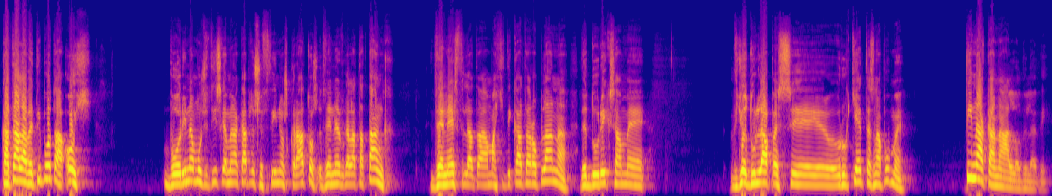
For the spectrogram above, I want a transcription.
Κατάλαβε τίποτα, όχι. Μπορεί να μου ζητήσει για μένα κάποιος ευθύνη ως κράτος; Δεν έβγαλα τα τάγκ. Δεν έστειλα τα μαχητικά τα αεροπλάνα. Δεν του ρίξαμε δύο ντουλάπες ε, ρουκέτες να πούμε. Τι να κάνω άλλο δηλαδή.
